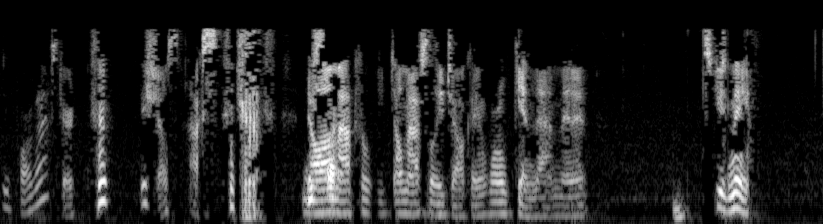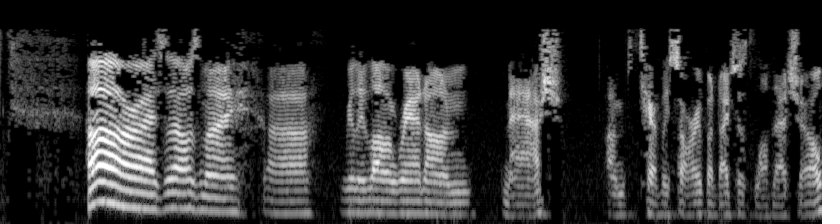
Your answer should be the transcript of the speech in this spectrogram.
You poor bastard. Your show sucks. no, I'm absolutely, I'm absolutely joking. We'll get in that in a minute. Excuse me. All right, so that was my uh, really long rant on Mash. I'm terribly sorry, but I just love that show.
